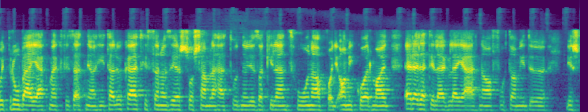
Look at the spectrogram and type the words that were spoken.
hogy próbálják megfizetni a hitelüket, hiszen azért sosem lehet tudni, hogy ez a kilenc hónap, vagy amikor majd eredetileg lejárna a futamidő, és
